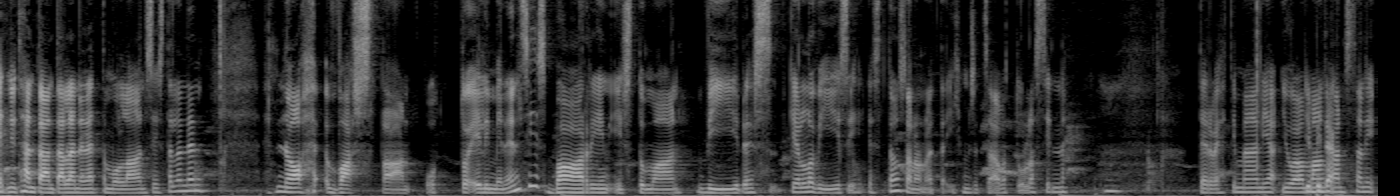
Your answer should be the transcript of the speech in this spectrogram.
Et nythän tämä on tällainen, että mulla on siis tällainen no, vastaanotto. Eli menen siis baariin istumaan viides, kello viisi. Ja sitten on sanonut, että ihmiset saavat tulla sinne tervehtimään ja juomaan ja pitä... kanssa. Niin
